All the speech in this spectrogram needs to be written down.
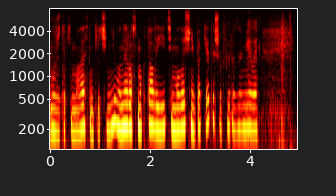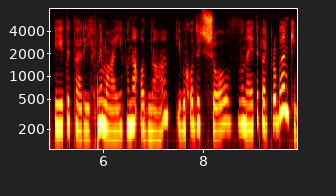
може такі малесенькі чи ні. Вони розсмоктали її ці молочні пакети, щоб ви розуміли. І тепер їх немає. Вона одна. І виходить, що в неї тепер проблемки.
